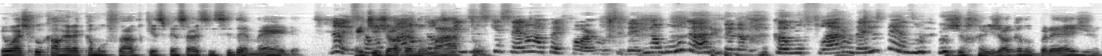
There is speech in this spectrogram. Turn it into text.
Eu acho que o carro era camuflado, porque eles pensaram assim, se der merda, Não, a gente joga no mato. eles esqueceram a performance dele em algum lugar, entendeu? Camuflaram deles mesmo. Joga no brejo,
